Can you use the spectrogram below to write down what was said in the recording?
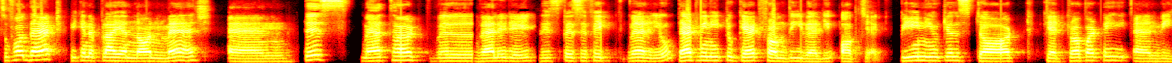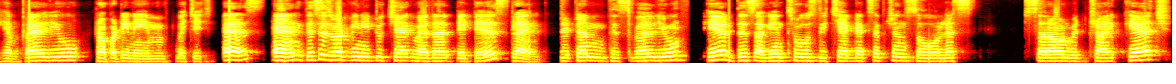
so for that, we can apply a non-match and this method will validate the specific value that we need to get from the value object. bean utils dot get property and we have value property name which is s and this is what we need to check whether it is blank. Return this value. Here this again throws the checked exception so let's surround with try catch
